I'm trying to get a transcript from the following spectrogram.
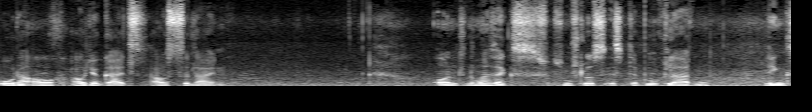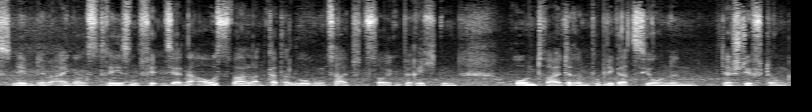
oder auch Audioguides auszuleihen. Und Nummer 6 zum Schluss ist der Buchladen. Links neben dem Eingangstresen finden Sie eine Auswahl an Katalogen, Zeitzeugenberichten und weiteren Publikationen der Stiftung.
